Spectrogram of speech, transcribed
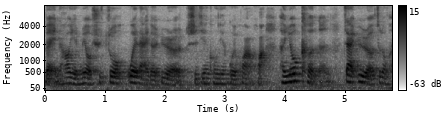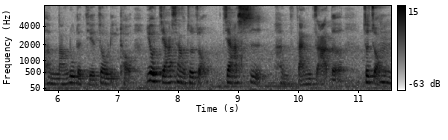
备，然后也没有去做未来的育儿时间空间规划的话，很有可能在育儿这种很忙碌的节奏里头，又加上这种家事很繁杂的这种嗯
